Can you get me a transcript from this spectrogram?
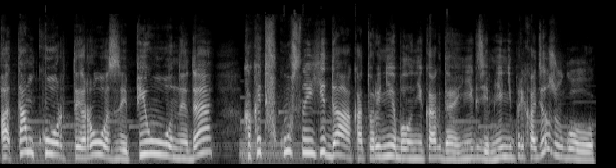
А там корты, розы, пионы, да, какая-то вкусная еда, которой не было никогда и нигде. Мне не приходило же в голову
